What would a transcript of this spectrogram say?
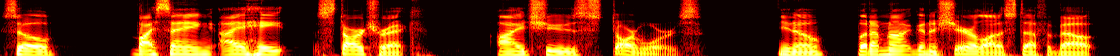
So by saying I hate Star Trek, I choose Star Wars. You know, but I'm not going to share a lot of stuff about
